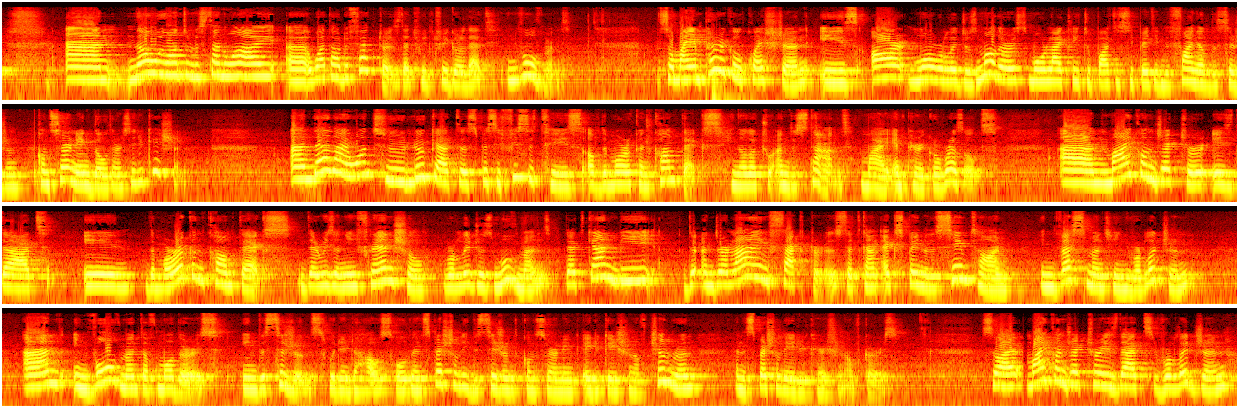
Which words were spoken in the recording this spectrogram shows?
And now we want to understand why, uh, what are the factors that will trigger that involvement. So my empirical question is, are more religious mothers more likely to participate in the final decision concerning daughters' education? And then I want to look at the specificities of the Moroccan context in order to understand my empirical results. And my conjecture is that in the Moroccan context, there is an influential religious movement that can be the underlying factors that can explain at the same time investment in religion and involvement of mothers in decisions within the household, and especially decisions concerning education of children and especially education of girls. So, I, my conjecture is that religion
